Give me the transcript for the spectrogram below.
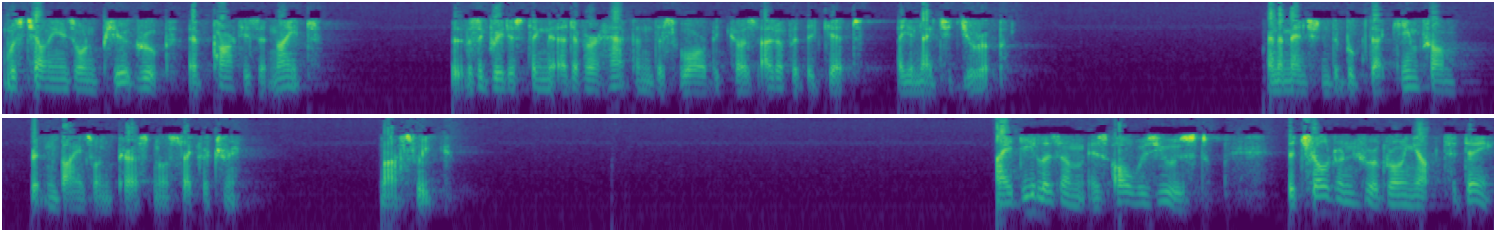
was telling his own peer group at parties at night that it was the greatest thing that had ever happened this war because out of it they'd get a united Europe. And I mentioned the book that came from, written by his own personal secretary last week. Idealism is always used. The children who are growing up today,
